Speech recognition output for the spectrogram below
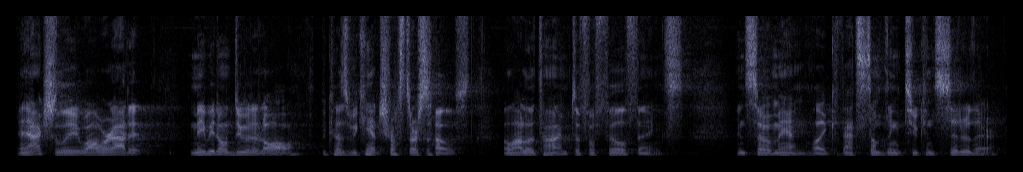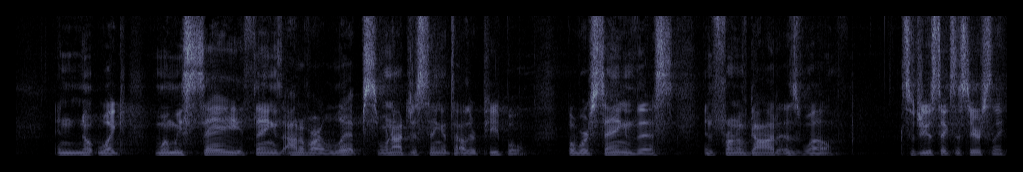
And actually, while we're at it, maybe don't do it at all because we can't trust ourselves a lot of the time to fulfill things. And so, man, like that's something to consider there. And no, like when we say things out of our lips, we're not just saying it to other people, but we're saying this in front of God as well. So Jesus takes it seriously.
